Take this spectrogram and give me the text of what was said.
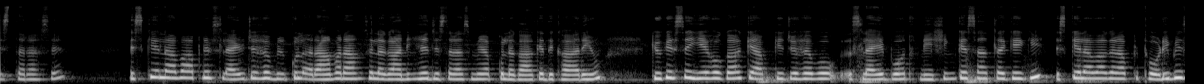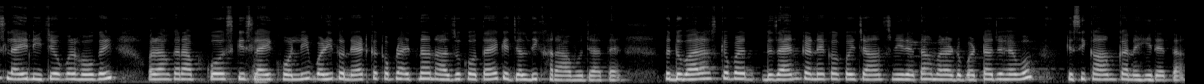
इस तरह से। इसके अलावा आपने सिलाई जो है बिल्कुल आराम आराम से लगानी है, जिस तरह से मैं आपको लगा के दिखा रही हूँ। क्योंकि इससे ये होगा कि आपकी जो है वो सिलाई बहुत फिनिशिंग के साथ लगेगी। इसके अलावा अगर आपकी थोड़ी भी सिलाई नीचे ऊपर हो गई और अगर आपको इसकी सिलाई खोलनी पड़ी तो नेट का कपड़ा इतना नाजुक होता है कि जल्दी ख़राब हो जाता है। फिर दोबारा उसके ऊपर डिज़ाइन करने का कोई चांस नहीं रहता, हमारा दुपट्टा जो है वो किसी काम का नहीं रहता।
